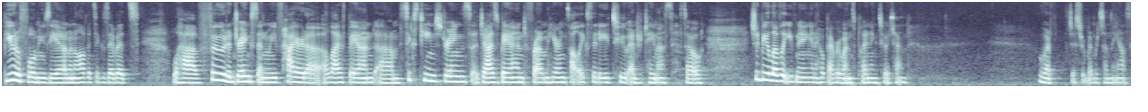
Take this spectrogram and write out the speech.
beautiful museum and all of its exhibits. We'll have food and drinks, and we've hired a, a live band, um, 16 strings, a jazz band from here in Salt Lake City to entertain us. So it should be a lovely evening, and I hope everyone's planning to attend. Oh, I just remembered something else.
